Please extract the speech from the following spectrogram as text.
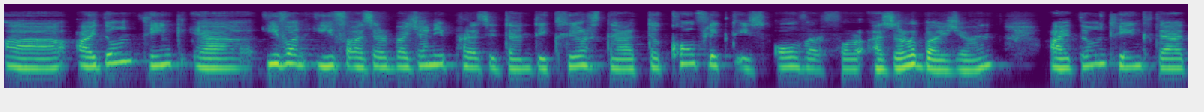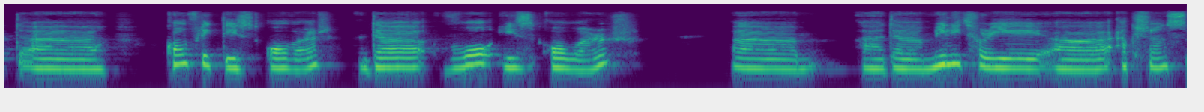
uh, I don't think, uh, even if Azerbaijani president declares that the conflict is over for Azerbaijan, I don't think that uh, conflict is over. The war is over. Um, uh, the military uh, actions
